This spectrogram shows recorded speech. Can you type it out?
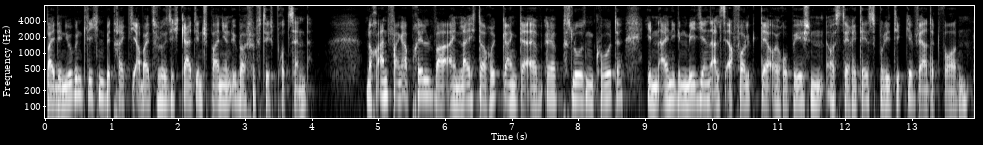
Bei den Jugendlichen beträgt die Arbeitslosigkeit in Spanien über 50 Prozent. Noch Anfang April war ein leichter Rückgang der Erwerbslosenquote in einigen Medien als Erfolg der europäischen Austeritätspolitik gewertet worden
